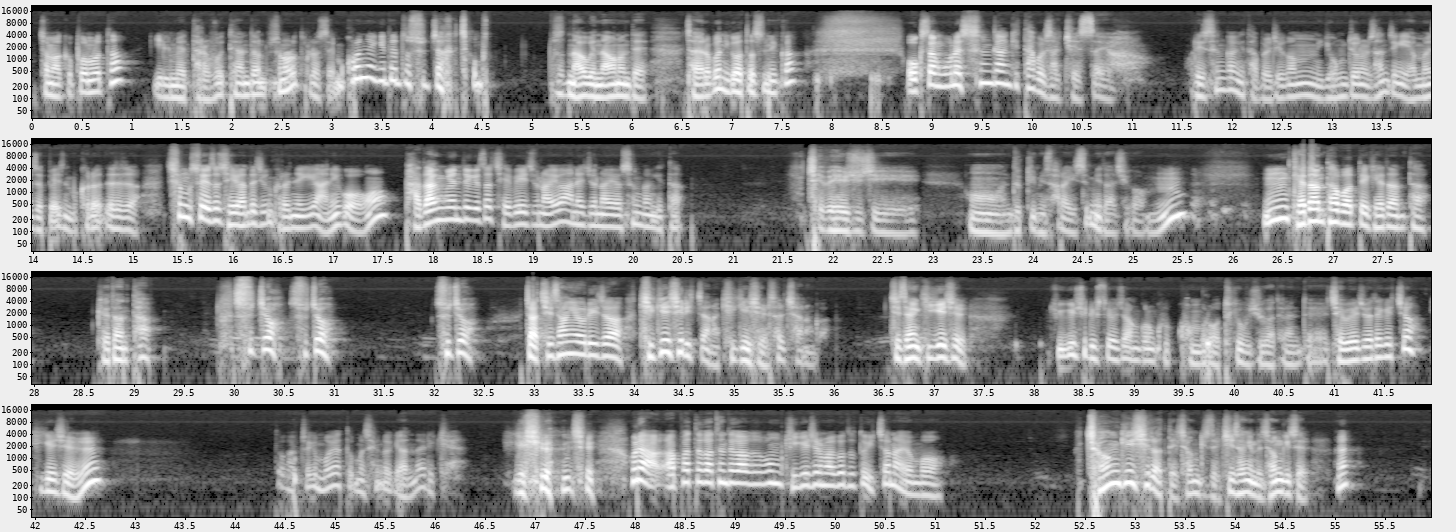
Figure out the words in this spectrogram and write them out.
처마 끝 부분부터 1m를 후퇴한다는 순으로 둘러싸요. 뭐 그런 얘기들도 숫자가 처음부터 나오긴 나오는데 자 여러분 이거 어떻습니까? 옥상 부분에 승강기 탑을 설치했어요. 우리 승강기 탑을 지금 용존을 산정에 연면에서 빼진 뭐 그런 층수에서 제외한다 지금 그런 얘기가 아니고 바닥 면적에서 제외해 주나요 안 해주나요 승강기 탑 제외해 주지. 어 느낌이 살아 있습니다 지금. 음, 음 계단탑 어때 계단탑 계단탑 수죠 수죠 수죠. 자, 지상에 우리 저 기계실 있잖아. 기계실 설치하는 거. 지상에 기계실. 기계실 있어야지 안 그러면 그 건물 어떻게 유지가 되는데 제외해줘야 되겠죠? 기계실. 또 갑자기 뭐야 또 뭐 생각이 안 나 이렇게. 기계실이라든지 우리 아, 파트 같은 데 가서 보면 기계실 말고도 또 있잖아요. 뭐 전기실 어때? 전기실 있는 전기실. 에?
